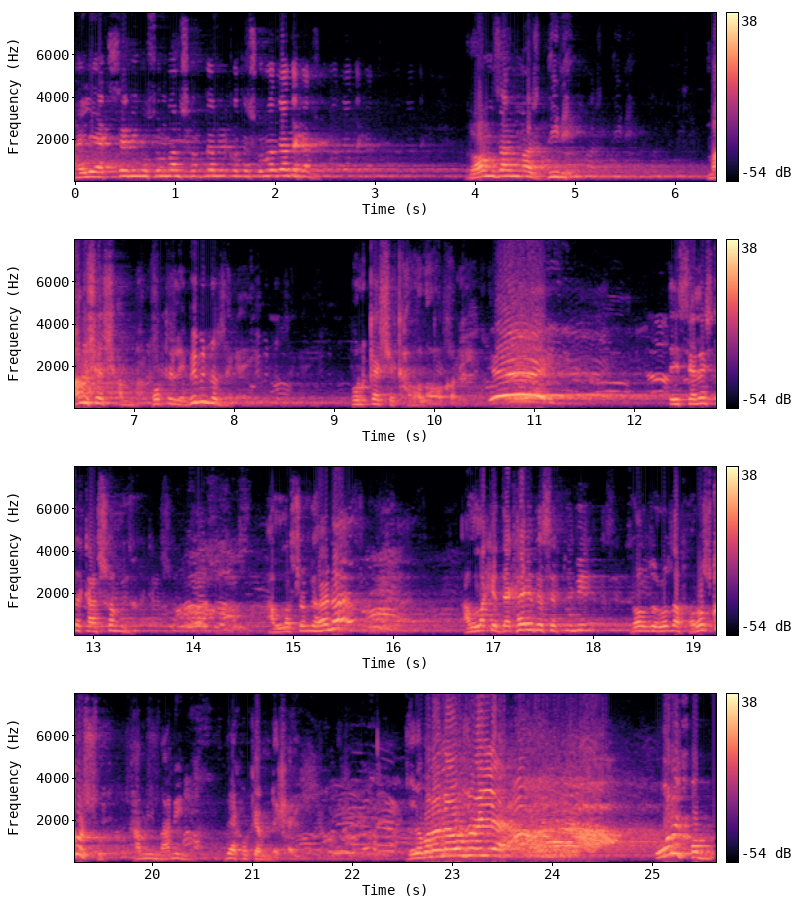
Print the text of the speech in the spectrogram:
তাইলে এক শ্রেণি মুসলমান সন্তানের কথা শোনা যায় দেখা যায়। রমজান মাস দিনে মানুষের সামনে হোটেলে বিভিন্ন জায়গায় প্রকাশ্যে খাওয়া দাওয়া করে। এই চ্যালেঞ্জটা কার সঙ্গে? আল্লাহর সঙ্গে হয় না? আল্লাহকে দেখাই দিয়েছে তুমি রোজা রোজা ফরজ করছ? আমি মানি না দেখো কেমন দেখাই খবর।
